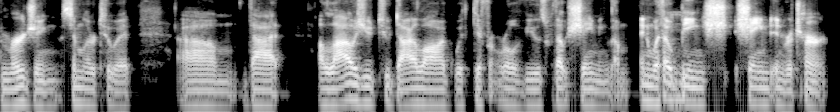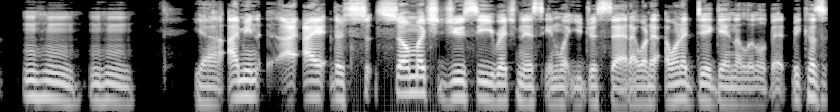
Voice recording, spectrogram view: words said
emerging similar to it um, that allows you to dialogue with different worldviews without shaming them and without Mhm. being sh- shamed in return. Mm-hmm. Mm-hmm. Yeah. I mean, I, I there's so, much juicy richness in what you just said. I want to I want to dig in a little bit because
